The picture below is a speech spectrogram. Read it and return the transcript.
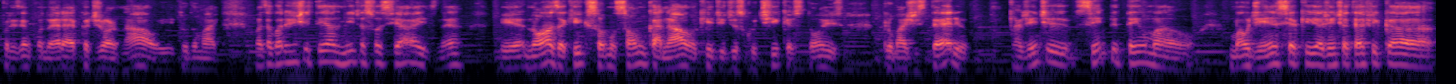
por exemplo, quando era época de jornal e tudo mais, mas agora a gente tem as mídias sociais, né? E nós aqui, que somos só um canal aqui de discutir questões para o magistério, a gente sempre tem uma, uma audiência que a gente até fica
